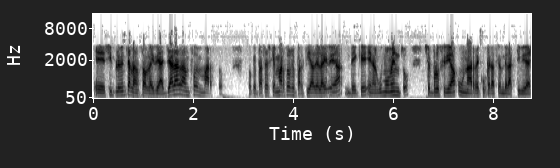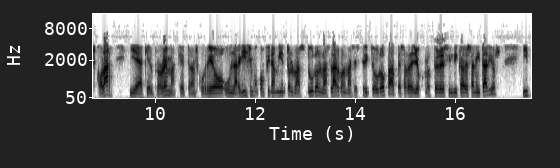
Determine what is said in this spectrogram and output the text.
eh, simplemente ha lanzado la idea. Ya la lanzó en marzo. Lo que pasa es que en marzo se partía de la idea de que en algún momento se produciría una recuperación de la actividad escolar. Y aquí el problema, que transcurrió un larguísimo confinamiento, el más duro, el más largo, el más estricto de Europa, a pesar de ello con los peores indicadores sanitarios. Y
